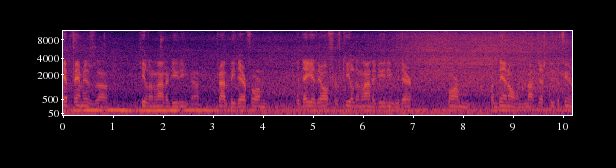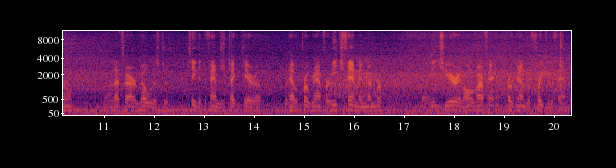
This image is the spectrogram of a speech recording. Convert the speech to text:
help families uh, killed in line of duty. Uh, try to be there for them the day of the officers killed in line of duty. We're there for them from then on, not just do the funeral. Uh, that's our goal is to see that the families are taken care of. We have a program for each family member uh, each year, and all of our programs are free to the families.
